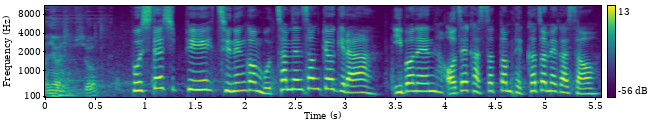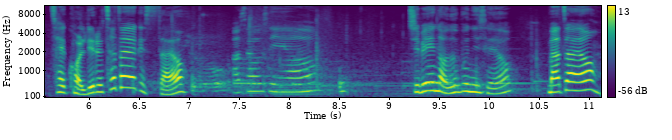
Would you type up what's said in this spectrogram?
안녕하십시오. 보시다시피 지는 건 못 참는 성격이라 이번엔 어제 갔었던 백화점에 가서 제 권리를 찾아야겠어요. 어서 오세요. 지배인 어느 분이세요? 맞아요.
